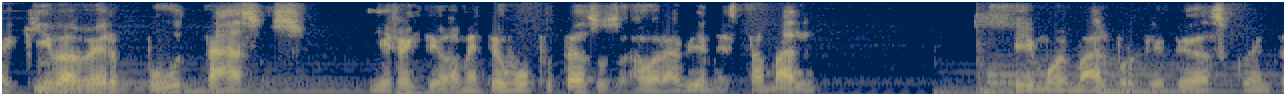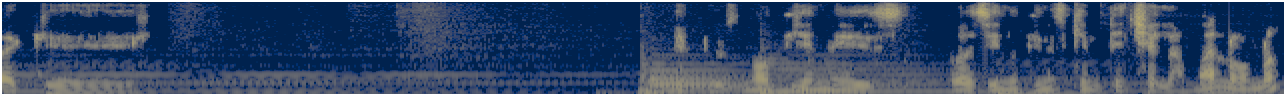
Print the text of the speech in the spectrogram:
Aquí va a haber putazos. Y efectivamente hubo putazos. Ahora bien, está mal Sí, muy mal porque te das cuenta que, que pues no tienes, ahora sí no tienes quien te eche la mano, ¿no?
